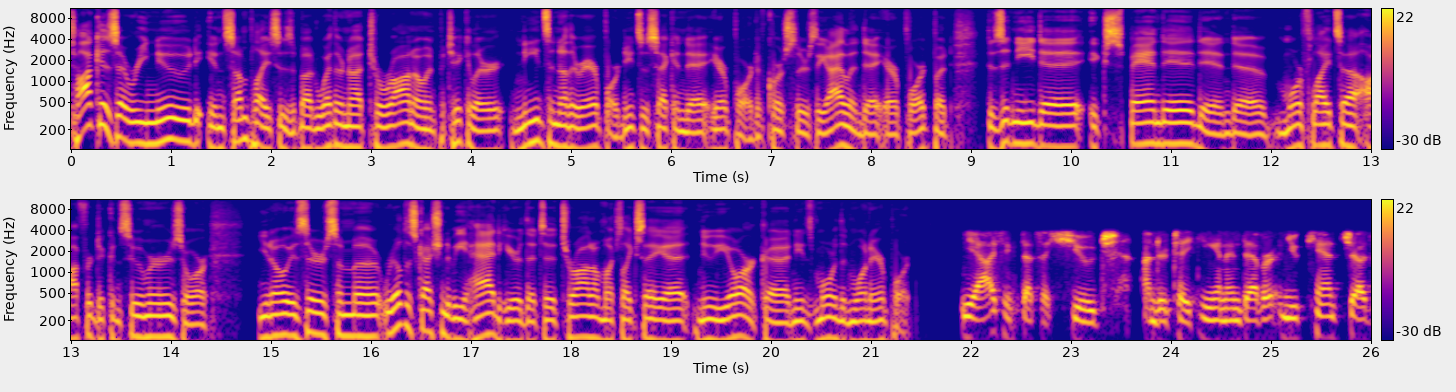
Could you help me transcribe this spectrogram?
talk is uh, renewed in some places about whether or not Toronto, in particular, needs another airport, needs a second uh, airport. Of course, there's the Island uh, Airport, but does it need uh, expanded and uh, more flights offered to consumers, or you know, is there some real discussion to be had here that Toronto, much like say New York, needs more than one airport? Yeah, I think that's a huge undertaking and endeavor, and you can't judge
